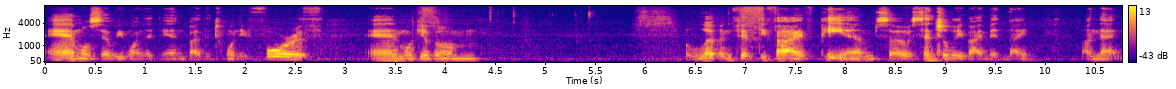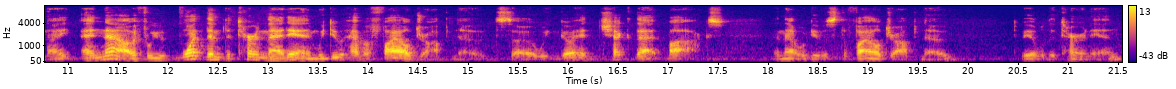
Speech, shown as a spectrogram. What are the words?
and we'll say we want it in by the 24th, and we'll give them 11:55 p.m. So essentially by midnight on that night. And now, if we want them to turn that in, we do have a file drop node. So we can go ahead and check that box, and that will give us the file drop node to be able to turn in.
